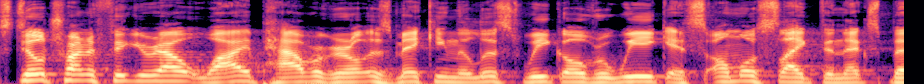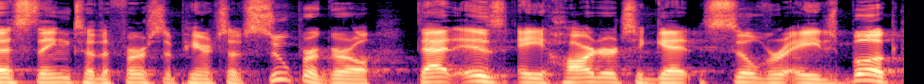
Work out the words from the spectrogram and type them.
Still trying to figure out why Power Girl is making the list week over week. It's almost like the next best thing to the first appearance of Supergirl. That is a harder to get Silver Age book.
